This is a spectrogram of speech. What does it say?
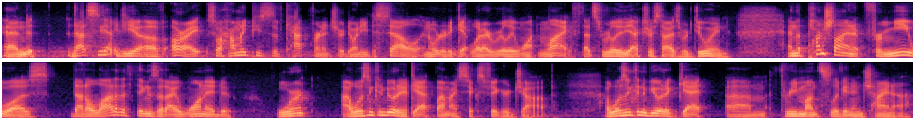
And that's the idea of all right, so how many pieces of cat furniture do I need to sell in order to get what I really want in life? That's really the exercise we're doing. And the punchline for me was that a lot of the things that I wanted weren't, I wasn't going to be able to get by my six figure job. I wasn't going to be able to get um, three months living in China.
